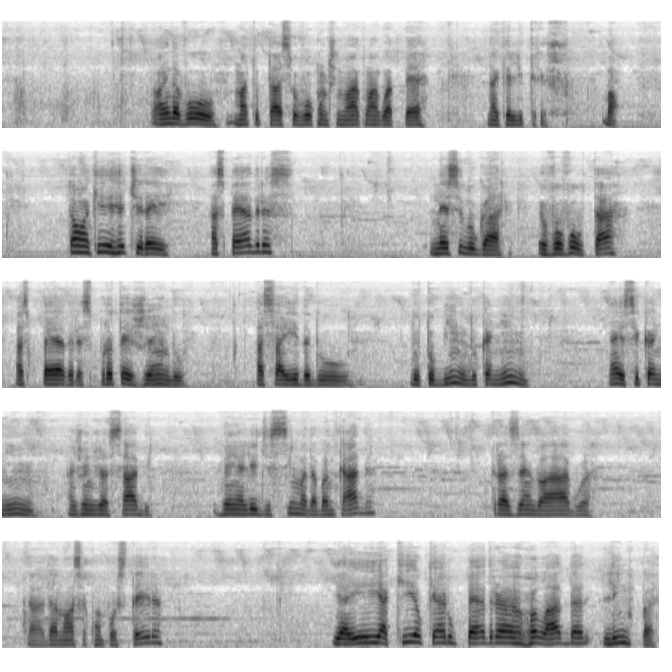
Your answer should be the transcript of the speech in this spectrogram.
Então ainda vou matutar se eu vou continuar com aguapé naquele trecho. Bom, então aqui retirei as pedras. Nesse lugar eu vou voltar as pedras protegendo a saída do, do tubinho, do caninho. Né, esse caninho, a gente já sabe, vem ali de cima da bancada, trazendo a água da, da nossa composteira. E aí aqui eu quero pedra rolada limpa,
